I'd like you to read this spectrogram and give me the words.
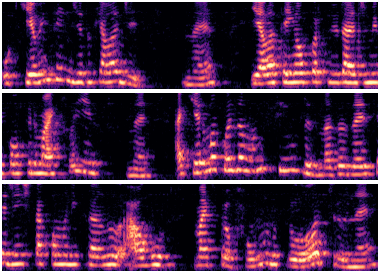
o que eu entendi do que ela disse, né? E ela tem a oportunidade de me confirmar que foi isso, né? Aqui era uma coisa muito simples, mas às vezes se a gente está comunicando algo mais profundo para o outro, né?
